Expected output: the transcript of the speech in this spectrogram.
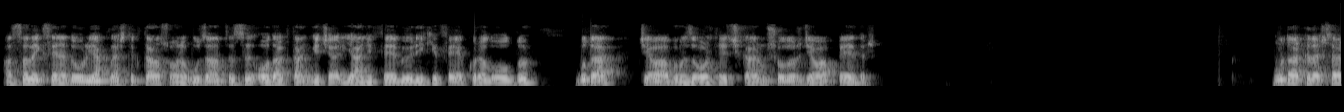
asal eksene doğru yaklaştıktan sonra uzantısı odaktan geçer. Yani F bölü 2 F kuralı oldu. Bu da cevabımızı ortaya çıkarmış olur. Cevap B'dir. Burada arkadaşlar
